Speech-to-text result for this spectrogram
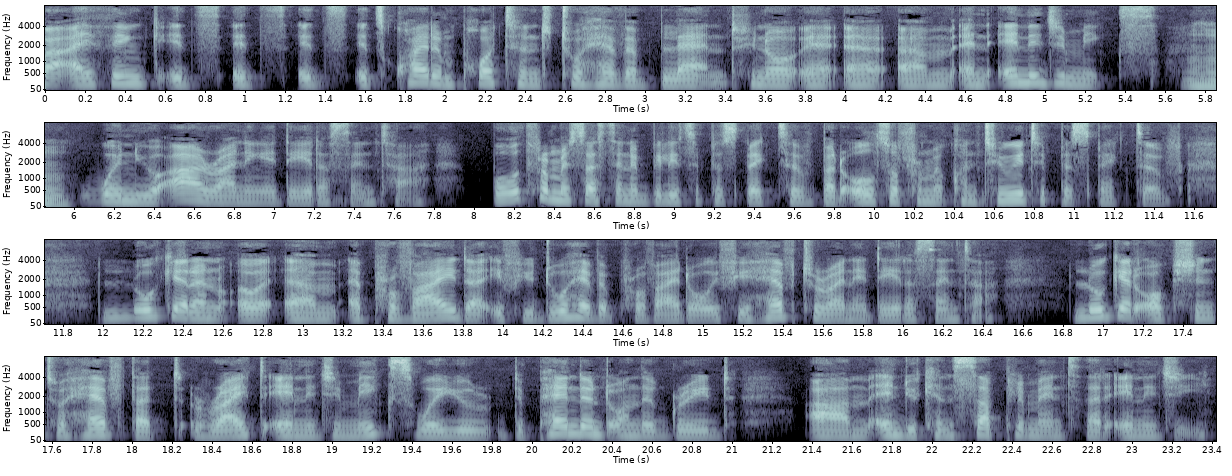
I think it's it's it's it's quite important to have a blend, you know, a, a, um, an energy mix mm-hmm. when you are running a data center, both from a sustainability perspective, but also from a continuity perspective. Look at an, uh, um, a provider if you do have a provider, or if you have to run a data center. Look at option to have that right energy mix where you're dependent on the grid um, and you can supplement that energy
